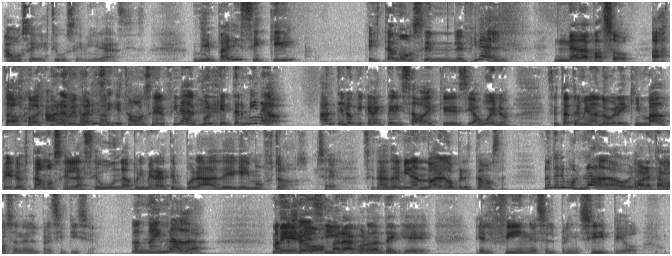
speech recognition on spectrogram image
A Buscemi, Steve Buscemi, gracias. Me parece que estamos en el final. nada pasó hasta hoy. Ahora me parece que estamos en el final, porque termina. Antes lo que caracterizaba es que decías, bueno, se está terminando Breaking Bad, pero estamos en la segunda o primera temporada de Game of Thrones. Sí. Se está terminando algo, pero estamos. No tenemos nada ahora. Ahora estamos en el precipicio. No, no hay nada. Más allá de Pero, si- pará, acordate que el fin es el principio.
